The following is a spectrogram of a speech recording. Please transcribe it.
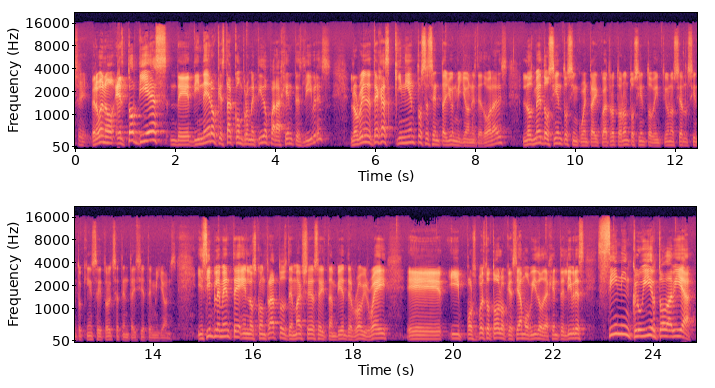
Sí. Pero bueno, el top 10 de dinero que está comprometido para agentes libres. Los Rangers de Texas, 561 millones de dólares. Los Mets, 254. Toronto, 121. Seattle, 115. Detroit, 77 millones. Y simplemente en los contratos de Max Scherzer y también de Robbie Ray, eh, y por supuesto todo lo que se ha movido de agentes libres, sin incluir todavía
